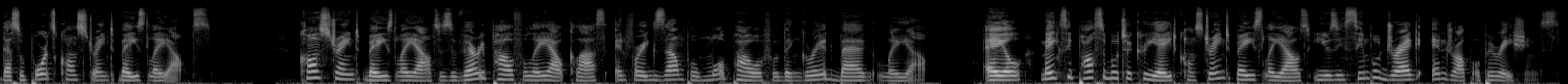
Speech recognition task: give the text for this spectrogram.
that supports constraint-based layouts. Constraint-based layouts is a very powerful layout class and for example more powerful than grid bag layout. ALE makes it possible to create constraint-based layouts using simple drag and drop operations.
